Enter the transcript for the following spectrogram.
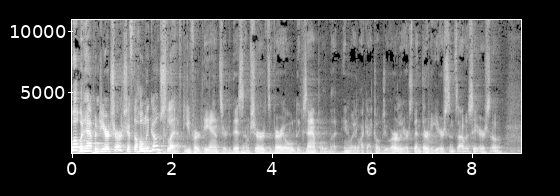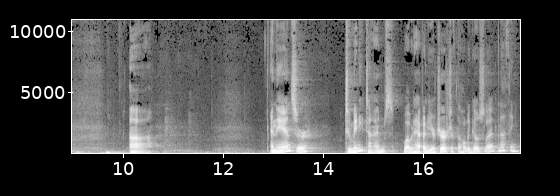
What would happen to your church if the Holy Ghost left? You've heard the answer to this. I'm sure it's a very old example, but anyway, like I told you earlier, it's been 30 years since I was here, so. Uh, and the answer, too many times, what would happen to your church if the Holy Ghost left? Nothing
